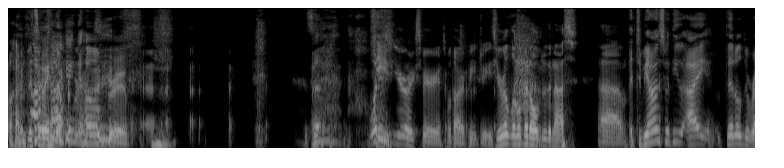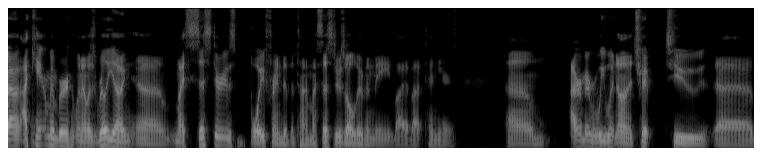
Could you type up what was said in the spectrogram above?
on between We're the talking homebrew. So, What is Gee. your experience with RPGs? You're a little bit older than us. Um, to be honest with you, I fiddled around. I can't remember when I was really young. Uh, my sister's boyfriend at the time. My sister's older than me by about ten years. Um, I remember we went on a trip to uh,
